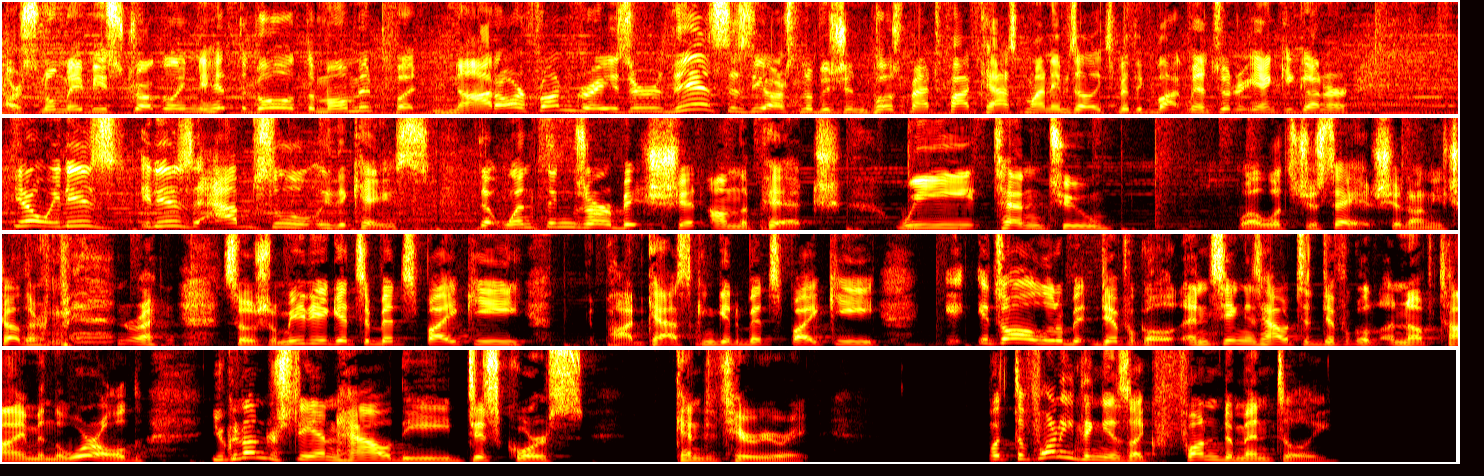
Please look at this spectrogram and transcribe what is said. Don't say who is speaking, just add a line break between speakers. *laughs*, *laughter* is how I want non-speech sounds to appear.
Arsenal
may be struggling to hit the goal at the moment, but not our fundraiser. This is the Arsenal Vision post match podcast. My name is Alex Smith, the Blackman Twitter, Yankee Gunner. You know, it is it is absolutely the case that when things are a bit shit on the pitch, we tend to, well, let's just say it, shit on each other, *laughs* right? Social media gets a bit spiky, The podcast can get a bit spiky. It's all a little bit difficult. And seeing as how it's a difficult enough time in the world, you can understand how the discourse can deteriorate. But the funny thing is, like fundamentally,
